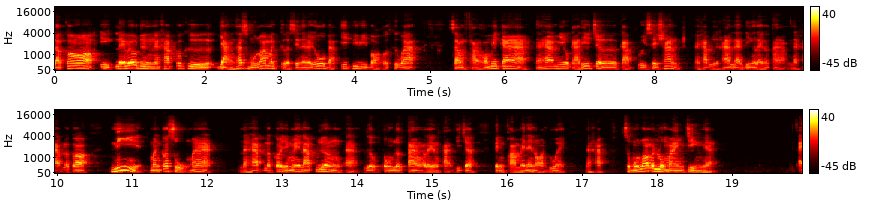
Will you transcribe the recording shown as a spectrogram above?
แล้วก็อีกเลเวลหนึ่งนะครับก็คืออย่างถ้าสมมติว่ามันเกิด scenario แบบที่พี่วีบอกก็คือว่าสั่งฝั่งของอเมริกานะฮะมีโอกาสที่จะเจอกับ recession นะครับหรือ hard landing อะไรก็ตามนะครับแล้วก็หนี้มันก็สูงมากนะครับแล้วก็ยังไม่นับเรื่องอ่าเรื่องต้องเลือกตั้งอะไรต่างๆ ที่จะเป็นความไม่แน่นอนด้วยนะครับสมมุติว่ามันลงมาจริงๆเนี่ยไอ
